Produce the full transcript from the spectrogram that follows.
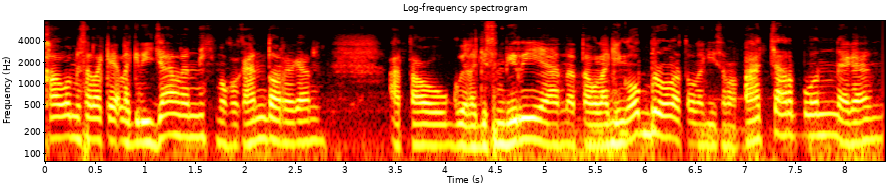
kalau misalnya kayak lagi di jalan nih mau ke kantor ya kan atau gue lagi sendirian atau lagi ngobrol atau lagi sama pacar pun ya kan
